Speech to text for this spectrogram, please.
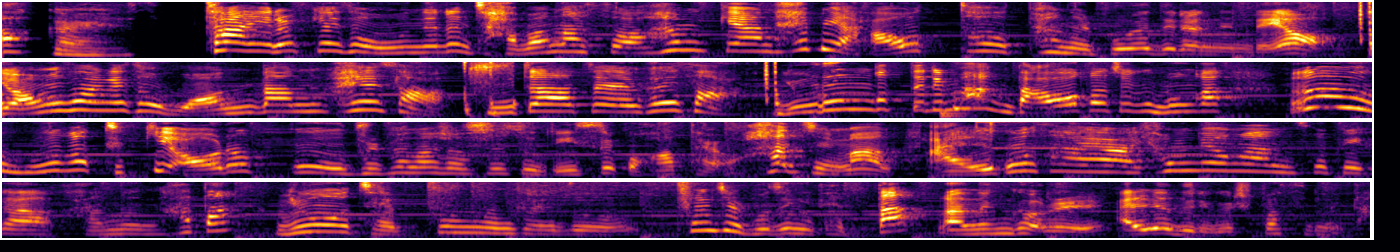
Stalkers. 자 이렇게 해서 오늘은 자바나스와 함께한 헤비 아우터 편을 보여드렸는데요. 영상에서 원단 회사, 부자재 회사 이런 것들이 막 나와가지고 뭔가 으, 뭔가 듣기 어렵고 불편하셨을 수도 있을 것 같아요. 하지만 알고 사야 현명한 소비가 가능하다? 이 제품은 그래도 품질 보증이 됐다 라는 거를 알려드리고 싶었습니다.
